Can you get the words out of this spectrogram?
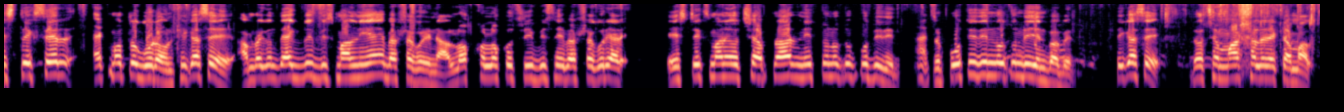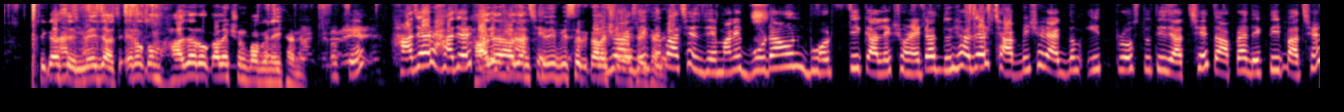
এসটেক্স এর একমাত্র গোডাউন ঠিক আছে? আমরা কিন্তু এক দুই পিস মাল নিয়ে ব্যবসা করি না। লক্ষ লক্ষ থ্রি পিস নিয়ে ব্যবসা করি। আর এসটেক্স মানে হচ্ছে আপনার নিত্য নতুন প্রতিদিন। আচ্ছা। প্রতিদিন নতুন ডিজাইন পাবেন ঠিক আছে? এটা হচ্ছে মার্শালের একটা মাল। ঠিক আছে? আচ্ছা। মেজাজ এরকম হাজারো কালেকশন পাবেন এখানে ওকে? হাজার হাজার হাজার হাজার থ্রি পিসের কালেকশন আছে দেখতে পাচ্ছেন যে মানে গোডাউন ভর্তি কালেকশন এটা দুই হাজার ছাব্বিশের একদম ঈদ প্রস্তুতি যাচ্ছে। তো আপনারা দেখতেই পাচ্ছেন।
